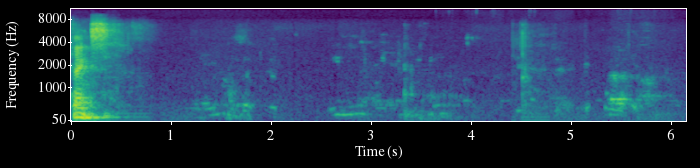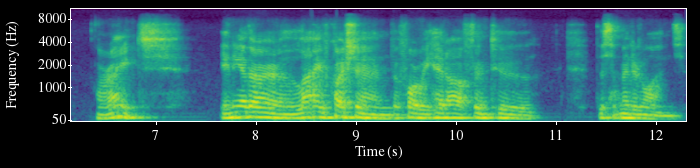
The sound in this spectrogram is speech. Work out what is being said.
thanks. All right. Any other live question before we head off into the submitted ones?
